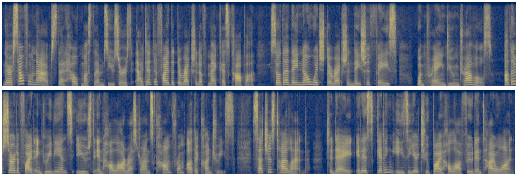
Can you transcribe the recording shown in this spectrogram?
There are cell phone apps that help Muslims users identify the direction of Mecca's Kaaba so that they know which direction they should face when praying during travels. Other certified ingredients used in halal restaurants come from other countries, such as Thailand. Today, it is getting easier to buy halal food in Taiwan,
